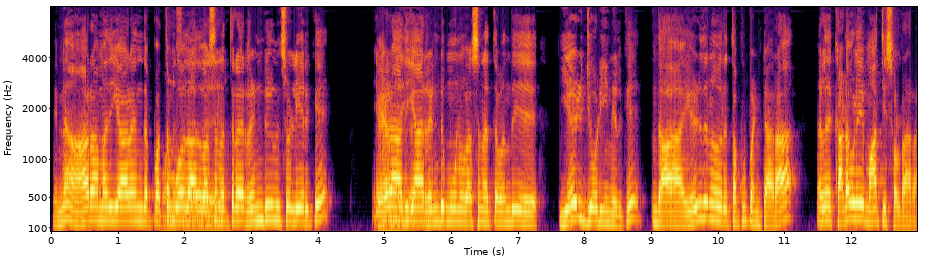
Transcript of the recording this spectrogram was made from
என்ன ஆறாம் அதிகாரம் இந்த பத்தொன்பதாவது. வசனத்துல ரெண்டுன்னு சொல்லி இருக்கு ஏழாம் அதிகாரம். ரெண்டு மூணு வசனத்தை வந்து ஏழு ஜோடின்னு இருக்கு. இந்த எழுதினவர் தப்பு பண்ணிட்டாரா? அல்லது கடவுளே மாத்தி சொல்றாரா?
